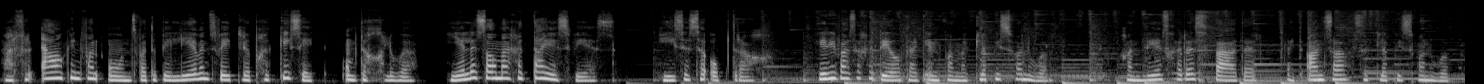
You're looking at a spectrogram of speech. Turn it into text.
maar vir elkeen van ons wat op die lewenswedloop gekies het om te glo. Julle sal my getuies wees. Jesus se opdrag. Hierdie was 'n gedeelte uit een van my klippies van hoop. Gaan lees gerus verder uit Ansa se klippies van hoop.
